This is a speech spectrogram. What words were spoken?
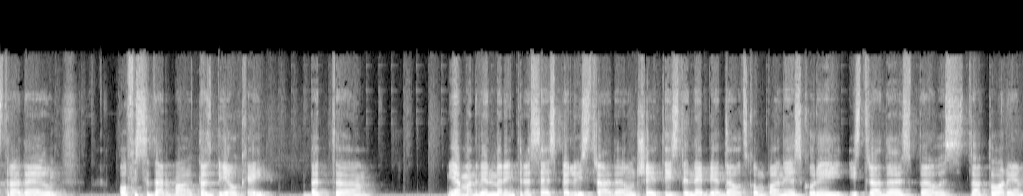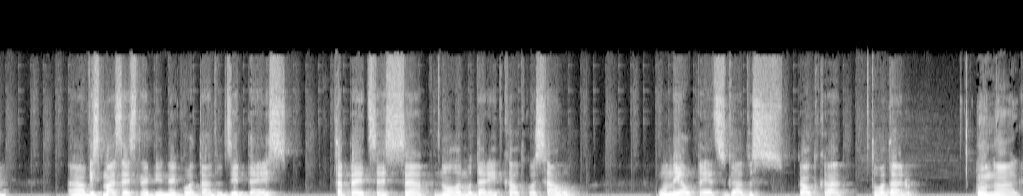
strādāju oficiālā darbā, tas bija ok. Bet uh, Jā, man vienmēr interesēja spēļu izstrādē, un šeit īstenībā nebija daudz kompānijas, kuri izstrādāja spēles datoriem. Uh, vismaz es nebiju neko tādu dzirdējis. Tāpēc es uh, nolēmu darīt kaut ko savu. Un jau piecus gadus kaut kā to daru. Un, uh,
